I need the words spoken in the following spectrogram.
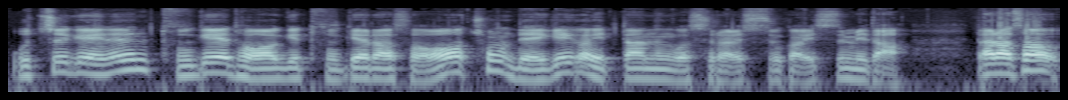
우측에는 두 개 더하기 두 개라서 총 네 개가 있다는 것을 알 수가 있습니다. 따라서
